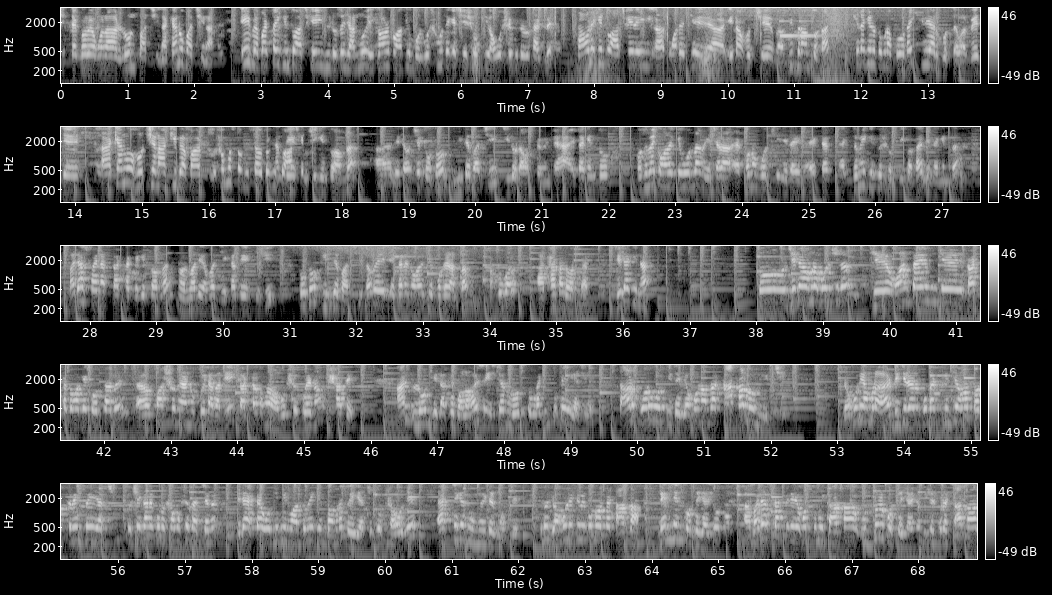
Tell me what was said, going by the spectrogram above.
ঠিকঠাক ভাবে আমরা লোন পাচ্ছি না, কেন পাচ্ছি না? এই ব্যাপারটাই কিন্তু আজকে এই ভিডিওতে জানব। এই কারণে তোমাকে বলব, শুরু থেকে শেষ অবধি অবশ্যই ভিডিওতে থাকবে। তাহলে কিন্তু আজকের এই তোমাদের যে এটা হচ্ছে বিভ্রান্তটা, সেটা কিন্তু তোমরা পুরোটাই ক্লিয়ার করতে পারবে যে কেন হচ্ছে না কি ব্যাপার? সমস্ত বিস্তারিত কিন্তু আজকে খুশি কিন্তু আমরা। যেটা হচ্ছে টোটো নিতে পারছি জিরো ডাউন পেমেন্টে হ্যাঁ এটা কিন্তু প্রথমে তোমাদেরকে বললাম এছাড়া এখনও বলছি যেটা এটা একটা একদমই কিন্তু সত্যি কথা যেটা কিন্তু বাজাজ ফাইন্যান্স কার্ড থাকলে কিন্তু আমরা নর্মালি আমরা যেখান থেকে খুশি টোটো কিনতে পারছি। তবে এখানে তোমাদেরকে বলে রাখলাম অ্যাপ্রুভাল থাকা দরকার। যেটা কিনা তো যেটা আমরা বলছিলাম যে অন টাইম যে কার্ডটা তোমাকে করতে হবে পাঁচশো নিরানব্বই টাকা দিয়ে কার্ডটা তোমরা অবশ্যই করে নাও সাথে। আর লোন যেটাকে বলা হয়, সেই ইনস্ট্যান্ট লোন তোমরা কিন্তু পেয়ে গেছিলে। তার পরবর্তীতে যখন আমরা টাকা লোন নিচ্ছি, যখনই আমরা ডিজিটাল প্রোডাক্ট কিনছি, আমরা তৎকালীন পেয়ে যাচ্ছি, তো সেখানে কোনো সমস্যা থাকছে না। এটা একটা ওটিপির মাধ্যমে কিন্তু আমরা পেয়ে যাচ্ছি খুব সহজে, এক থেকে দু মিনিটের মধ্যে। কিন্তু যখনই তুমি কোনো একটা টাকা লেনদেন করতে চাইছো বাজাজ কার্ড থেকে যখন তুমি টাকা উজ্জ্বল করতে চাইছো, বিশেষ করে টাকার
